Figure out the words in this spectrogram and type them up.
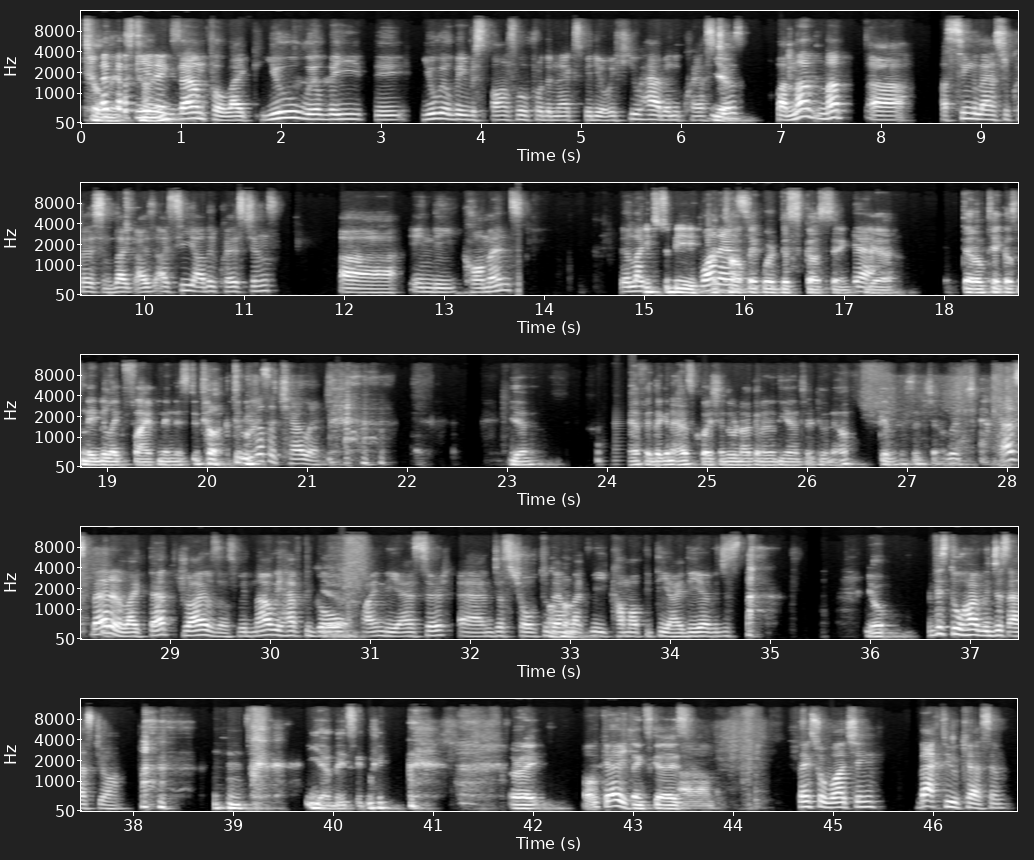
Till let that be time. an example. Like you will be the you will be responsible for the next video if you have any questions yeah. but not not uh, a single answer questions. Like I, I see other questions uh, in the comments. They're like needs to be one a topic we're discussing. Yeah. yeah. That'll take us maybe like five minutes to talk through. that's a challenge. Yeah if they're gonna ask questions we're not gonna know the answer to now Give us a challenge. That's better. Like that drives us. We now we have to go yeah. find the answer and just show to them uh-huh. like we come up with the idea. We just Yep. If it's too hard, we just ask John. yeah, basically. All right. Okay. Thanks, guys. Um, thanks for watching. Back to you, Kasim.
